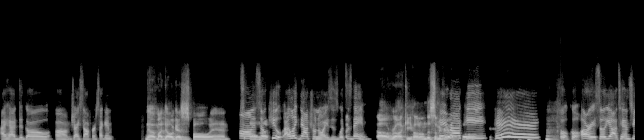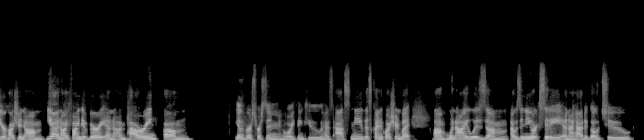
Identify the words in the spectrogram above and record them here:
I had to go. Um, should I stop for a second? No, my dog has his ball and Oh, it's so cute. I like natural noises. What's his name? Oh, Rocky. Hold on. This is Hey, Rocky. Hey. Cool, cool. All right. So yeah, to answer your question, um, yeah, no, I find it very and empowering. Um, you're the first person who I think who has asked me this kind of question. But um, when I was um, I was in New York City and I had to go to I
